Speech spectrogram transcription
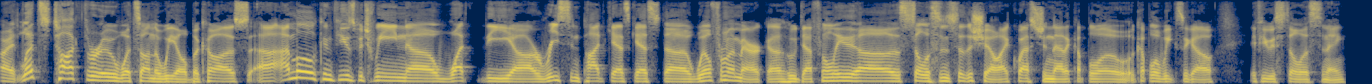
All right, let's talk through what's on the wheel because uh, I'm a little confused between uh, what the uh, recent podcast guest uh, Will from America, who definitely uh, still listens to the show. I questioned that a couple of a couple of weeks ago if he was still listening.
